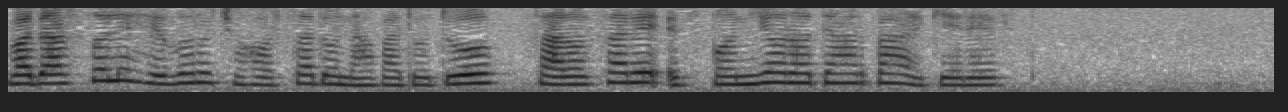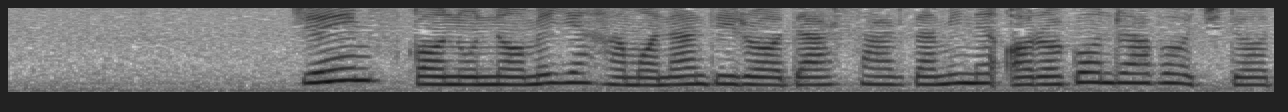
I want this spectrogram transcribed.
و در سال 1492 سراسر اسپانیا را در بر گرفت. جیمز قانوننامه همانندی را در سرزمین آراگون رواج داد.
